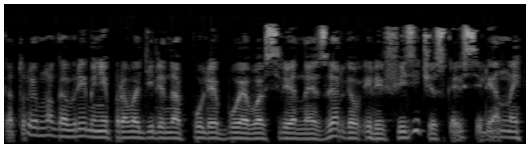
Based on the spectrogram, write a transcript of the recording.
которые много времени проводили на поле боя во вселенной Зергов или в физической вселенной,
